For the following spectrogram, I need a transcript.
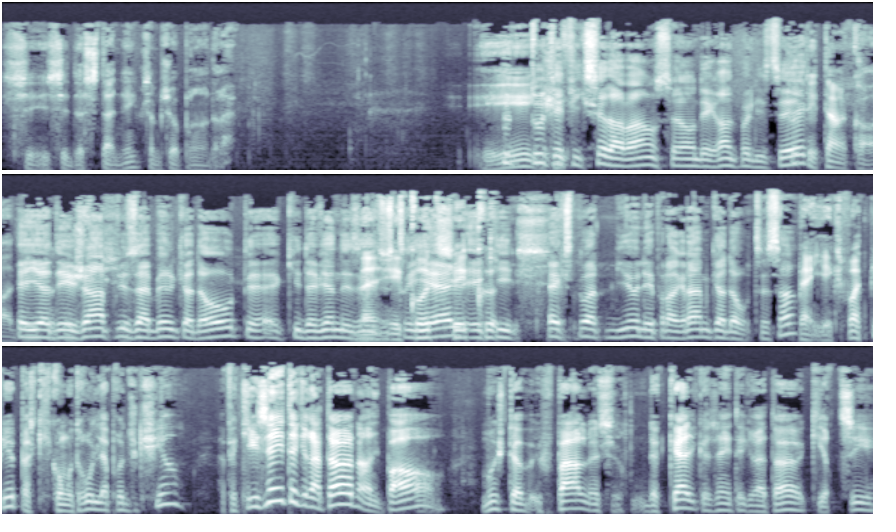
c'est de cette année que ça me surprendrait. Et tout, est fixé d'avance selon des grandes politiques. Tout est encore. Et il y a des gens plus habiles que d'autres euh, qui deviennent des ben, industriels et qui exploitent mieux les programmes que d'autres, c'est ça? Bien, ils exploitent mieux parce qu'ils contrôlent la production. Fait les intégrateurs dans le port, moi, je, te, parle de, quelques intégrateurs qui retirent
